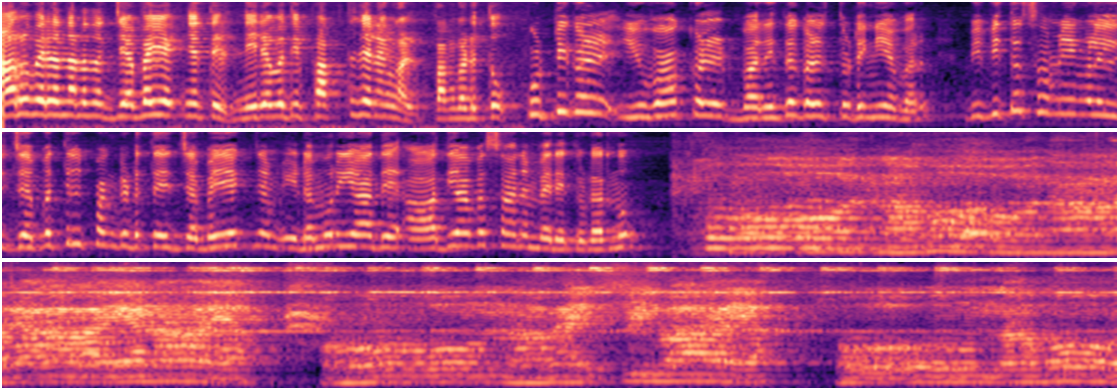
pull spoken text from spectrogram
ആറു വരെ നടന്ന ജപയജ്ഞത്തിൽ നിരവധി ഭക്തജനങ്ങൾ പങ്കെടുത്തു. കുട്ടികൾ യുവാക്കൾ വനിതകൾ തുടങ്ങിയവർ വിവിധ സമയങ്ങളിൽ ജപത്തിൽ പങ്കെടുത്ത് ജപയജ്ഞം ഇടമുറിയാതെ ആദ്യാവസാനം വരെ തുടർന്നു. ഓം ഓം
